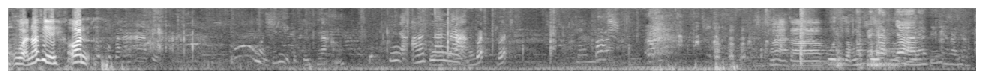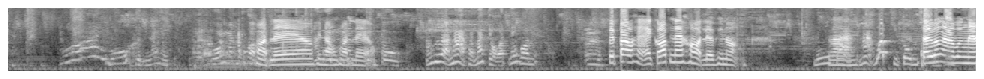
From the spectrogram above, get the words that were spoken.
มอ้วนเนาะพี่อ้นเหมือนที่นี่ก็คือหนังหนาหนาหหนานังเบิดเบิดมากับคุณกับมาไปหักยาแล้วที่นั่นน่ะโอ้ยบูขึ้นนั่นนี่โอ้ยมันท่วมหอดแล้วพี่น้องหอดแล้วตู กเอาเรือหน้าผ่านมาจอดในบนไปเป่าให้ไอ้ก๊อฟแน่หอดแล้วพี่น้องบูกลางมาเบิดขี้ตุ่มใส่เบิ้งอาเบิ้งนะ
